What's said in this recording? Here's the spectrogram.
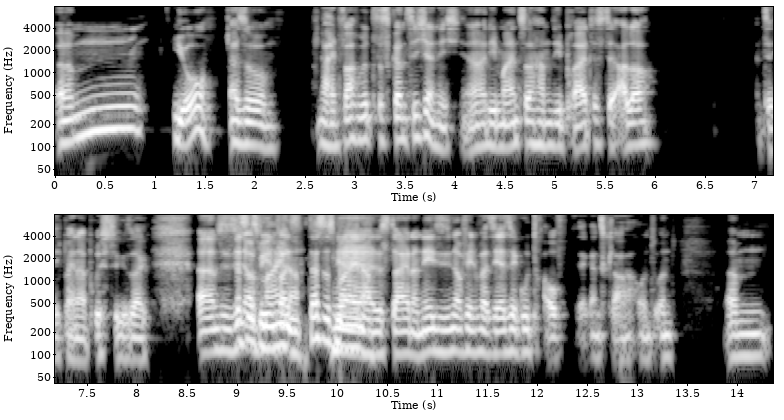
Ähm, jo, also einfach wird das ganz sicher nicht. Ja. Die Mainzer haben die breiteste aller Jetzt hätte ich beinahe Brüste gesagt. Ähm, sie sind das auf jeden meiner. Fall. Das ist meiner. Ja, das ist deiner. Nee, sie sind auf jeden Fall sehr, sehr gut drauf, ganz klar. Und, und ähm,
